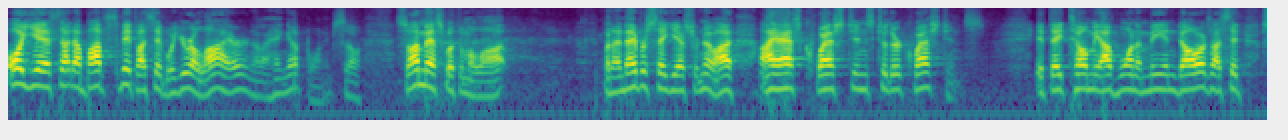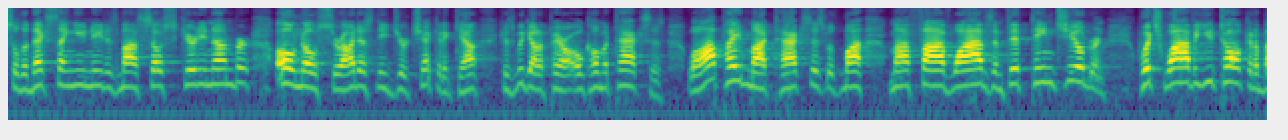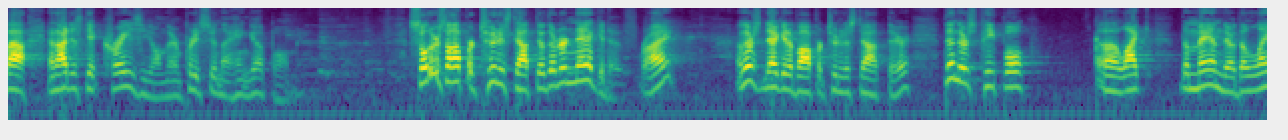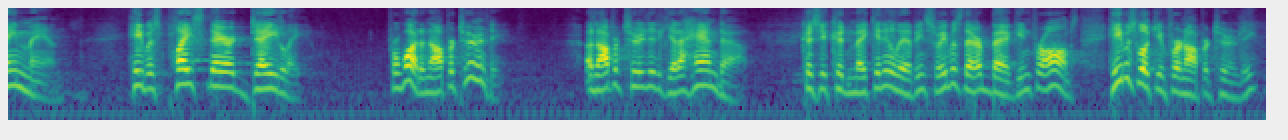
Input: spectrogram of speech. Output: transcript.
Oh, yes, that, uh, Bob Smith. I said, Well, you're a liar. And I hang up on him. So, so I mess with him a lot. but I never say yes or no. I, I ask questions to their questions. If they tell me I've won a million dollars, I said, So the next thing you need is my social security number? Oh, no, sir, I just need your checking account because we got to pay our Oklahoma taxes. Well, I paid my taxes with my, my five wives and 15 children. Which wife are you talking about? And I just get crazy on there, and pretty soon they hang up on me. So there's opportunists out there that are negative, right? And there's negative opportunists out there. Then there's people uh, like the man there, the lame man. He was placed there daily. For what? An opportunity. An opportunity to get a handout because he couldn't make any living, so he was there begging for alms. He was looking for an opportunity.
